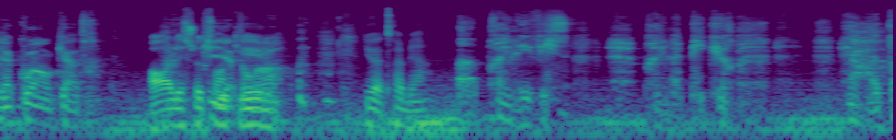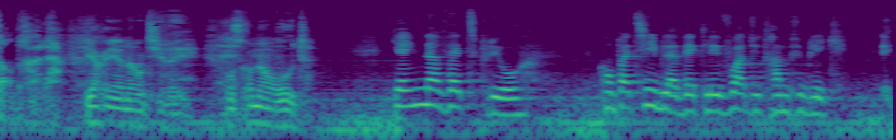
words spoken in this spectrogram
Y a quoi en 4 Oh, laisse-le Qui tranquille. attendra? Il va très bien. Après les vis, après la piqûre, elle attendra là. Y a rien à en tirer. On se remet en route. Il y a une navette plus haut, compatible avec les voies du tram public. Elle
